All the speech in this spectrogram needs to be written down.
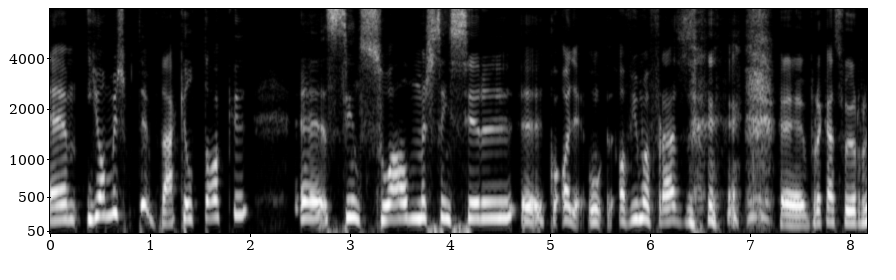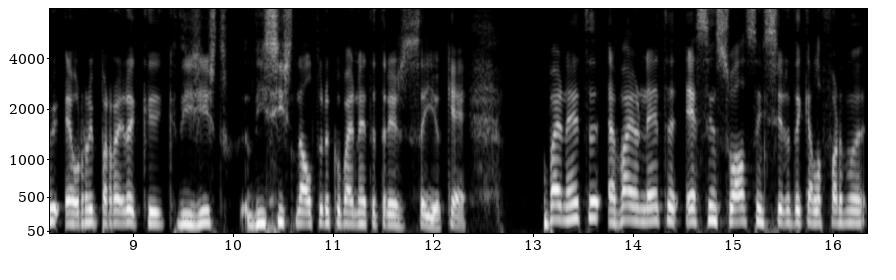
Um, e ao mesmo tempo dá aquele toque uh, sensual, mas sem ser. uh, olha, um- ouvi uma frase, uh, por acaso foi o Rui, é o Rui Parreira que, que diz isto, disse isto na altura que o Bayonetta 3 saiu, que é. O Bayonetta, a baioneta é sensual sem ser daquela forma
